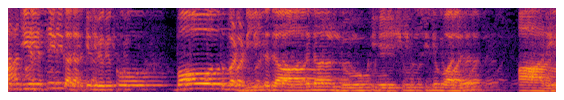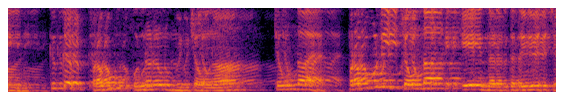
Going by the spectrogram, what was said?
ਅੱਜ ਇਸੇ ਕਰਕੇ ਵੇਖੋ, ਬਹੁਤ ਵੱਡੀ ਤਦਾਦ ਨਾਲ ਲੋਕ ਯਿਸੂ ਮਸੀਹ ਵੱਲ ਆ ਰਹੇ ਨੇ। ਕਿਉਂਕਿ ਪ੍ਰਭੂ ਉਹਨਾਂ ਨੂੰ ਬਚਾਉਣਾ ਚਾਹੁੰਦਾ ਹੈ। ਪ੍ਰਭੂ ਨਹੀਂ ਚਾਹੁੰਦਾ ਕਿ ਇਹ ਨਰਕ ਦੇ ਵਿੱਚ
